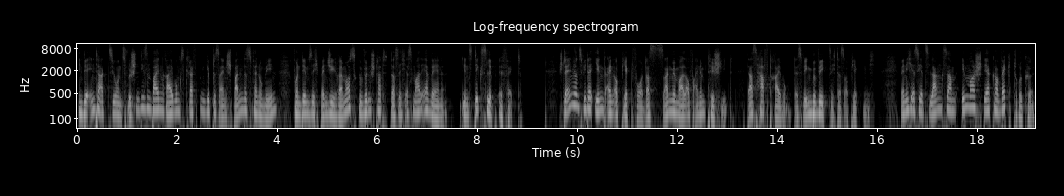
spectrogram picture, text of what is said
In der Interaktion zwischen diesen beiden Reibungskräften gibt es ein spannendes Phänomen, von dem sich Benji Ramos gewünscht hat, dass ich es mal erwähne. Den Stick-Slip-Effekt. Stellen wir uns wieder irgendein Objekt vor, das, sagen wir mal, auf einem Tisch liegt. Da ist Haftreibung, deswegen bewegt sich das Objekt nicht. Wenn ich es jetzt langsam immer stärker wegdrücke,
